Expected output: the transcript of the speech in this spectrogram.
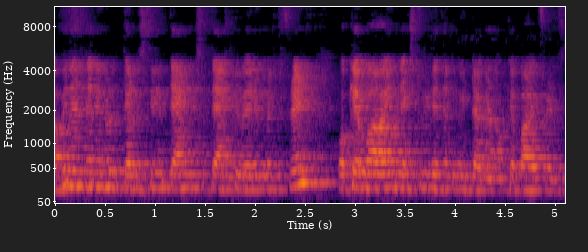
ಅಭಿನಂದನೆಗಳು ತಿಳಿಸ್ತೀನಿ. Thanks thank you very much friend okay bye next ವೀಡಿಯೋದಲ್ಲಿ ಮೀಟ್ ಆಗೋಣ. Okay bye friends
